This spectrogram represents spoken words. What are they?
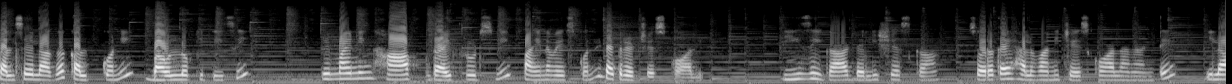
కలిసేలాగా కలుపుకొని బౌల్లోకి తీసి రిమైనింగ్ హాఫ్ డ్రై ఫ్రూట్స్ని పైన వేసుకొని డెకరేట్ చేసుకోవాలి. ఈజీగా డెలిషియస్గా సొరకాయ హల్వాని చేసుకోవాలని అంటే ఇలా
